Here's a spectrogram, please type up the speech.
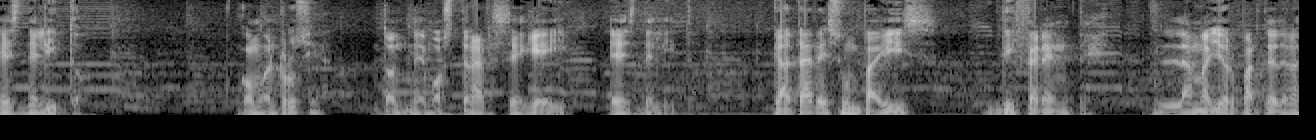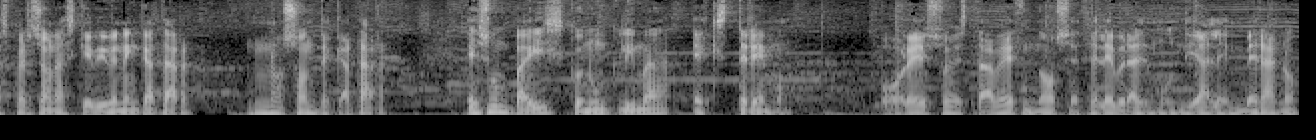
es delito. Como en Rusia, donde mostrarse gay es delito. Qatar es un país diferente. La mayor parte de las personas que viven en Qatar no son de Qatar. Es un país con un clima extremo, por eso esta vez no se celebra el Mundial en verano,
